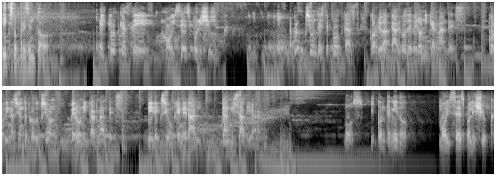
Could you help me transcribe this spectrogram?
Dixo presentó el podcast de Moisés Polishuk. La producción de este podcast corrió a cargo de Verónica Hernández. Coordinación de producción, Verónica Hernández. Dirección General, Dani Sadia. Voz y contenido, Moisés Polishuk.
